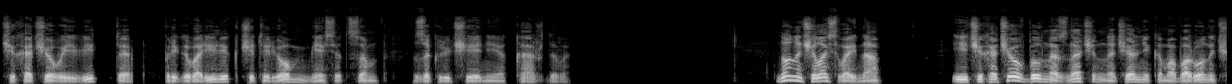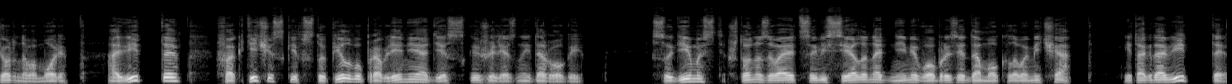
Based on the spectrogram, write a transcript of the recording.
Чихачева и Витте приговорили к четырем месяцам заключения каждого. Но началась война, и Чихачев был назначен начальником обороны Черного моря, а Витте фактически вступил в управление Одесской железной дорогой. Судимость, что называется, висела над ними в образе домоклого меча, и тогда Витте,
